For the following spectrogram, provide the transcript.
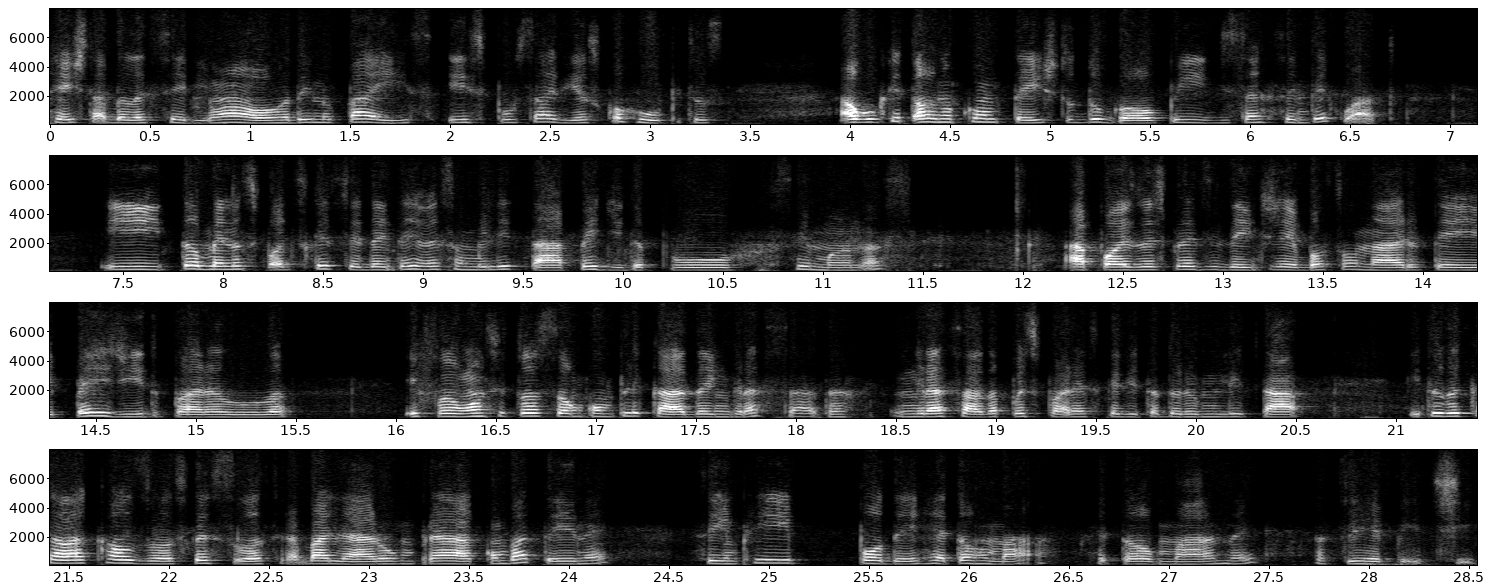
restabeleceriam a ordem no país e expulsariam os corruptos, algo que torna o contexto do golpe de 64. E também não se pode esquecer da intervenção militar pedida por semanas após o ex-presidente Jair Bolsonaro ter perdido para Lula. E foi uma situação complicada e engraçada. Engraçada, pois parece que a ditadura militar e tudo que ela causou, as pessoas trabalharam para combater, né? Sempre poder retomar, retomar, né? A se repetir.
